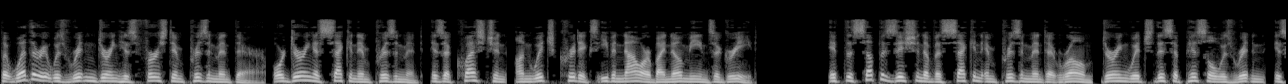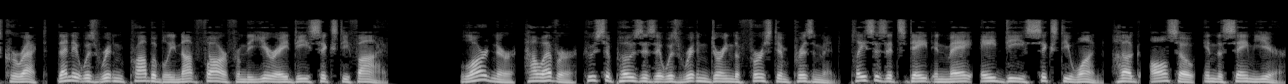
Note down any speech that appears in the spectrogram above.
But whether it was written during his first imprisonment there, or during a second imprisonment, is a question, on which critics even now are by no means agreed. If the supposition of a second imprisonment at Rome, during which this epistle was written, is correct, then it was written probably not far from the year AD 65. Lardner, however, who supposes it was written during the first imprisonment, places its date in May, AD 61, Hug, also, in the same year.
